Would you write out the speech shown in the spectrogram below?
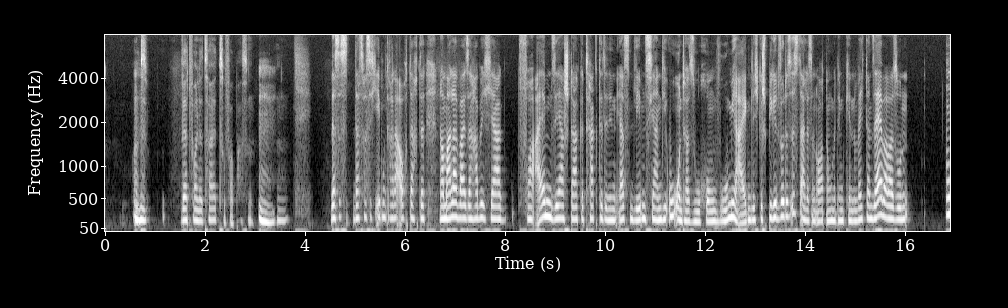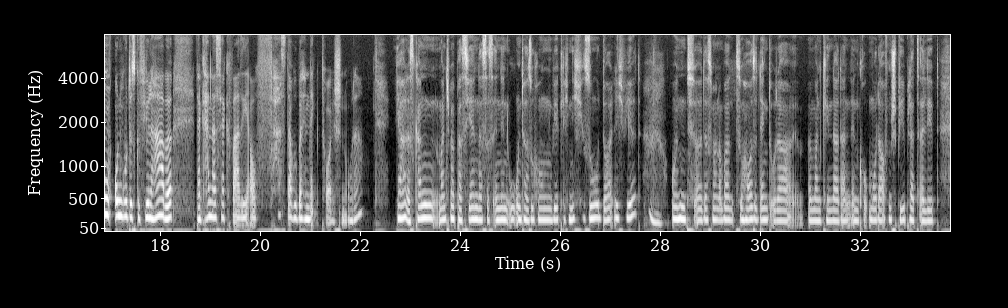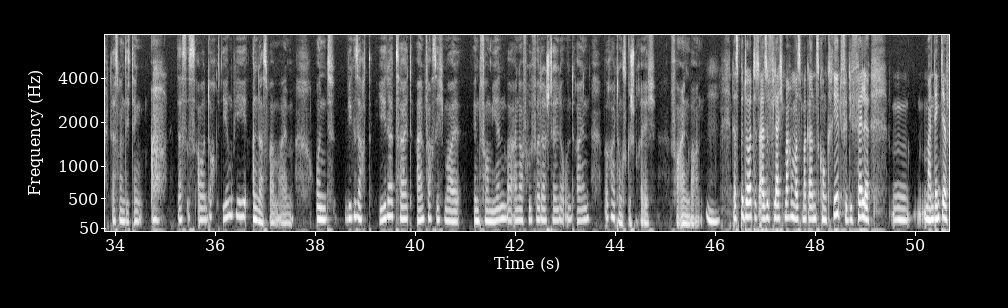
als mhm. wertvolle Zeit zu verpassen. Mhm. mhm. Das ist das, was ich eben gerade auch dachte. Normalerweise habe ich ja vor allem sehr stark getaktet in den ersten Lebensjahren die U-Untersuchung, wo mir eigentlich gespiegelt wird, es ist alles in Ordnung mit dem Kind. Und wenn ich dann selber aber so ein ungutes Gefühl habe, dann kann das ja quasi auch fast darüber hinwegtäuschen, oder? Ja, das kann manchmal passieren, dass das in den U-Untersuchungen wirklich nicht so deutlich wird mhm. und äh, dass man aber zu Hause denkt oder wenn man Kinder dann in Gruppen oder auf dem Spielplatz erlebt, dass man sich denkt, ach, das ist aber doch irgendwie anders bei meinem. Und wie gesagt, jederzeit einfach sich mal informieren bei einer Frühförderstelle und ein Beratungsgespräch vereinbaren. Mhm. Das bedeutet also, vielleicht machen wir es mal ganz konkret für die Fälle. Man denkt ja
